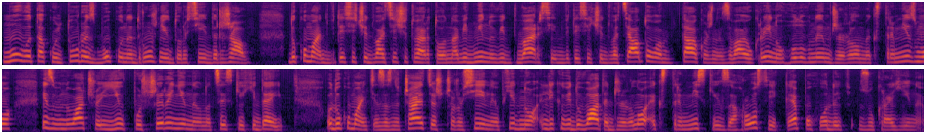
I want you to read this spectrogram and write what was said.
мови та культури з боку недружніх до Росії держав. Документ 2024-го, на відміну від версії 2020-го, також називає Україну головним джерелом екстремізму і звинувачує її в поширенні неонацистських ідей. У документі зазначається, що Росії необхідно ліквідувати джерело екстремістських загроз, яке походить з України.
